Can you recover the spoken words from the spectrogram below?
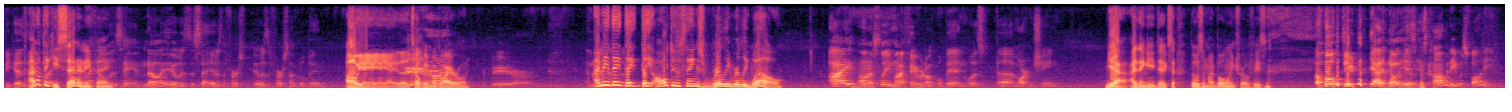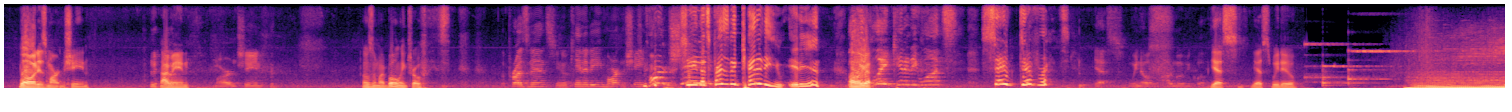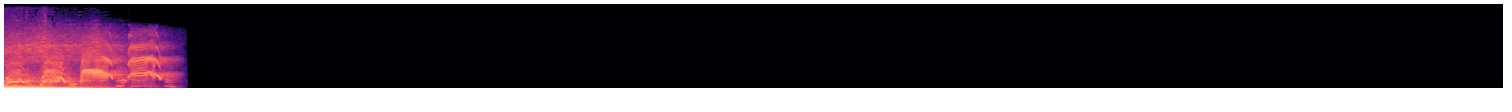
because I don't think he said anything. No, it was the it was the first it was the first Uncle Ben. Oh yeah, yeah, yeah, yeah. The Tobey Maguire one. And I mean, they, uh, they they all do things really, really well. I honestly, my favorite Uncle Ben was uh, Martin Sheen. Yeah, I think he did. Accept, those are my bowling trophies. Oh, dude, yeah, no, his his comedy was funny. well, it is Martin Sheen. I mean, Martin Sheen, those are my bowling trophies. The presidents, you know, Kennedy, Martin Sheen, Martin Sheen. Gee, that's President Kennedy, you idiot! Oh my god, played Kennedy once. same difference. Yes, we know a lot of movie quotes. Yes, yes, we do.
